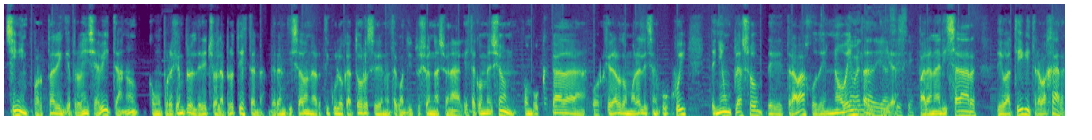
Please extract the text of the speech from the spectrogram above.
sin importar en qué provincia habita, ¿no? Como por ejemplo el derecho a la protesta, garantizado en el artículo 14 de nuestra Constitución Nacional. Esta convención, convocada por Gerardo Morales en Jujuy, tenía un plazo de trabajo de 90, días, para analizar, debatir y trabajar.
